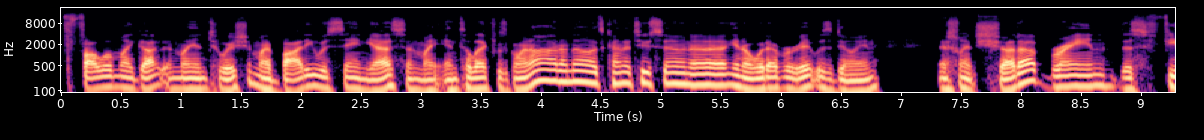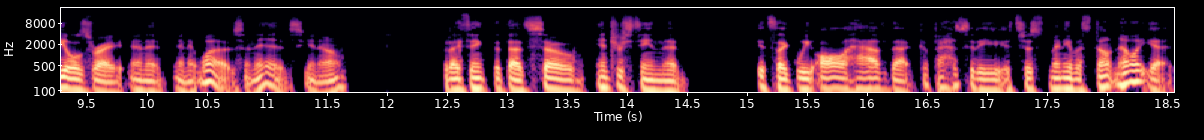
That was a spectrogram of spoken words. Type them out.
follow my gut and my intuition, my body was saying yes. And my intellect was going, oh, I don't know, it's kind of too soon, uh, you know, whatever it was doing. And I just went, shut up, brain. This feels right. And it, and it was and is, you know. But I think that that's so interesting that it's like we all have that capacity. It's just many of us don't know it yet.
